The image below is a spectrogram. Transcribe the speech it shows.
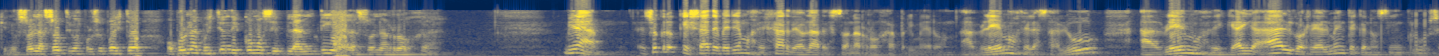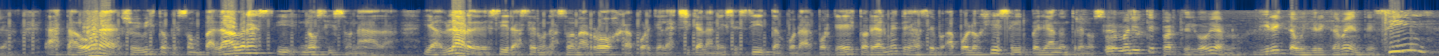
que no son las óptimas por supuesto o por una cuestión de cómo se plantea la zona roja. Mira, yo creo que ya deberíamos dejar de hablar de zona roja primero. Hablemos de la salud, hablemos de que haya algo realmente que nos incluya. Hasta ahora yo he visto que son palabras y no se hizo nada. Y hablar de decir hacer una zona roja porque las chicas la necesitan, por- porque esto realmente es hacer apología y seguir peleando entre Pero nosotros. Mario, usted es parte del gobierno, directa o indirectamente. Sí,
